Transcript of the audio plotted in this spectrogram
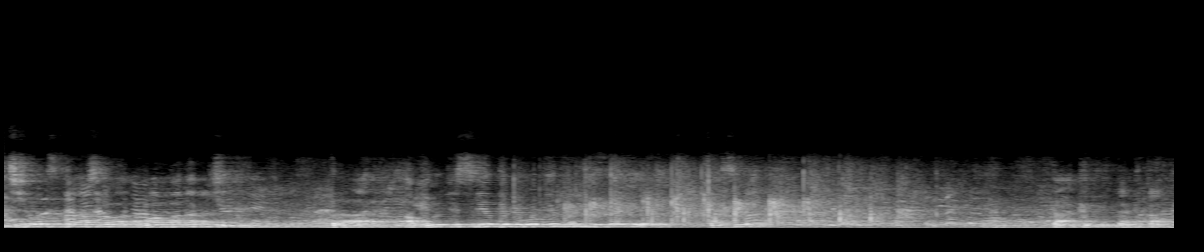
Ничего страшного. Вам подарочек. Так, аплодисменты вы поддержите скорее. Спасибо. Так, так, так.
